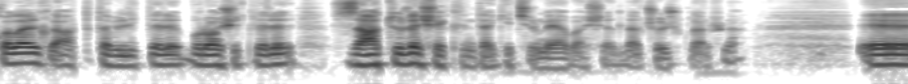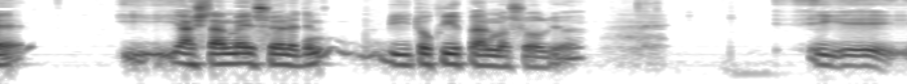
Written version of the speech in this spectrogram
kolaylıkla atlatabildikleri bronşitleri zatürre şeklinde geçirmeye başladılar çocuklar falan. Ee, yaşlanmayı söyledim. Bir doku yıpranması oluyor. Ee,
